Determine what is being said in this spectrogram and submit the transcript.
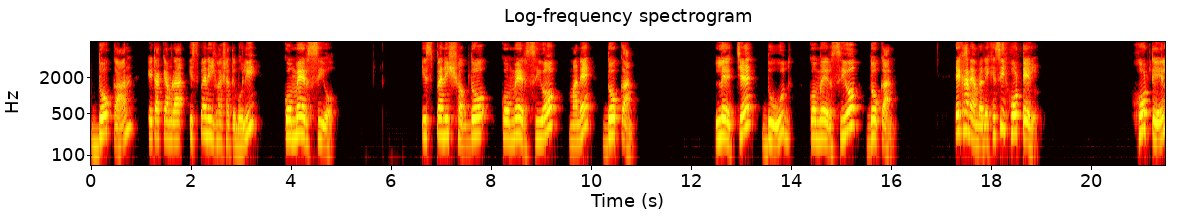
দোকান এটাকে আমরা স্প্যানিশ ভাষাতে বলি কোমেরসিও স্প্যানিশ শব্দ কোমেরসিও মানে দোকান। লেচে, দুধ কোমেরসিও দোকান। এখানে আমরা রেখেছি হোটেল। হোটেল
